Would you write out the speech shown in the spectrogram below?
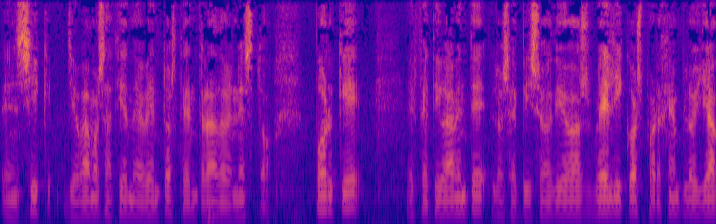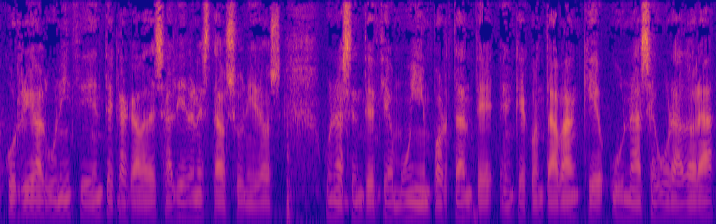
en SIC llevamos haciendo eventos centrados en esto, porque efectivamente los episodios bélicos, por ejemplo, ya ocurrió algún incidente que acaba de salir en Estados Unidos, una sentencia muy importante en que contaban que una aseguradora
